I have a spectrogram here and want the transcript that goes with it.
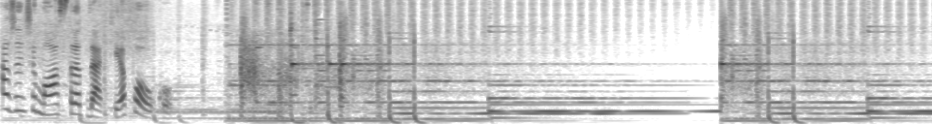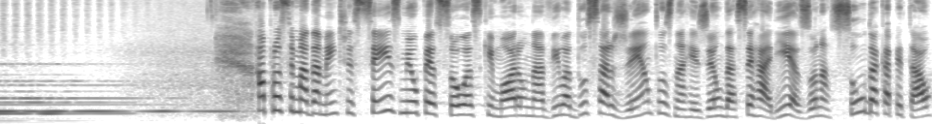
A gente mostra daqui a pouco. Aproximadamente 6 mil pessoas que moram na Vila dos Sargentos, na região da Serraria, zona sul da capital,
